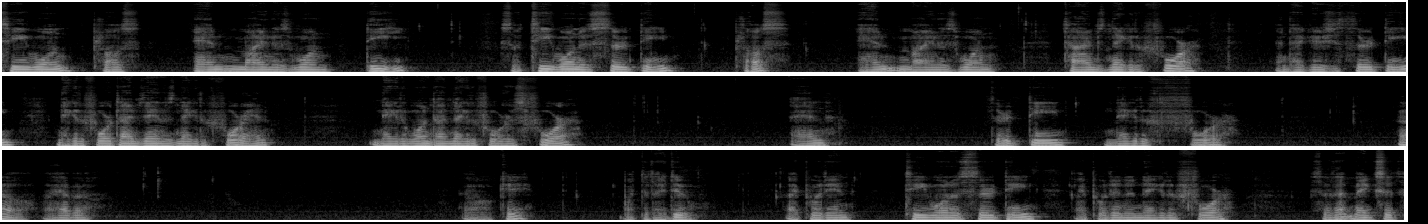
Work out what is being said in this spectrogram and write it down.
T1 plus n minus 1d. So T1 is 13 plus n minus 1 times negative 4. And that gives you 13. Negative 4 times n is negative 4n. Negative 1 times negative 4 is 4. And 13, negative 4. Oh, I have a... Okay. What did I do? I put in T1 is 13. I put in a negative 4. So that makes it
